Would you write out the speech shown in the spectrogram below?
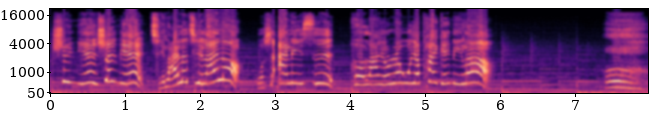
睡眠，睡眠，起来了，起来了！我是爱丽丝，赫拉有任务要派给你了。啊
